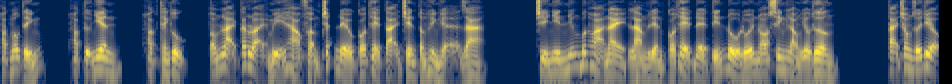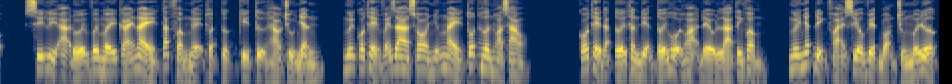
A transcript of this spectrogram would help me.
hoặc mẫu tính, hoặc tự nhiên, hoặc thành thục, tóm lại các loại mỹ hảo phẩm chất đều có thể tại trên tấm hình hiện ra. Chỉ nhìn những bức họa này làm liền có thể để tín đồ đối nó sinh lòng yêu thương. Tại trong giới thiệu sĩ lì ạ đối với mấy cái này tác phẩm nghệ thuật cực kỳ tự hào chủ nhân, ngươi có thể vẽ ra so những này tốt hơn hòa sao? Có thể đặt tới thần điện tới hội họa đều là tinh phẩm, ngươi nhất định phải siêu việt bọn chúng mới được.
